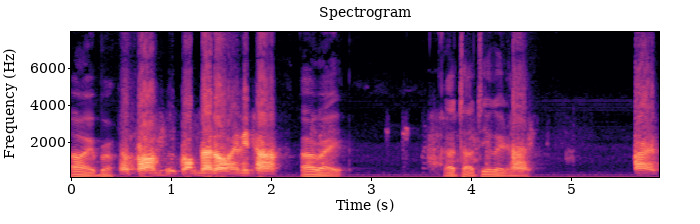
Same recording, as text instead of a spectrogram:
All right, bro. No problem. No problem at all. Anytime. All right. I'll talk to you later. All right. All right.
